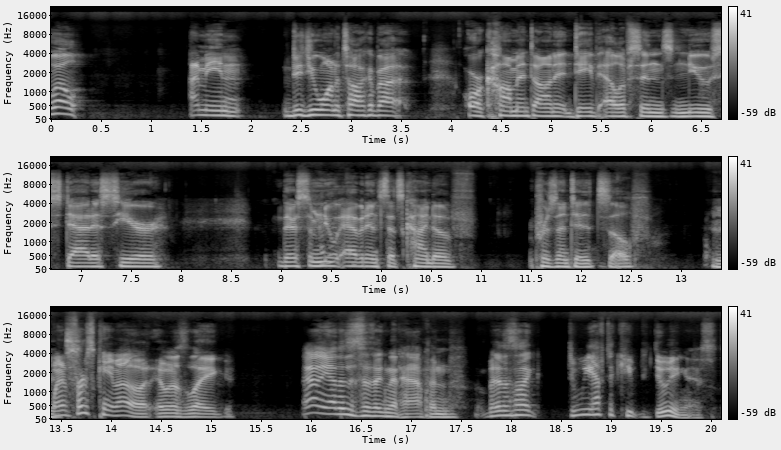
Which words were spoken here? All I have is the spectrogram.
Well, I mean, did you want to talk about or comment on it? Dave Ellefson's new status here. There's some new evidence that's kind of presented itself. when it first came out, it was like, oh yeah, this is a thing that happened. But it's like, do we have to keep doing this?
